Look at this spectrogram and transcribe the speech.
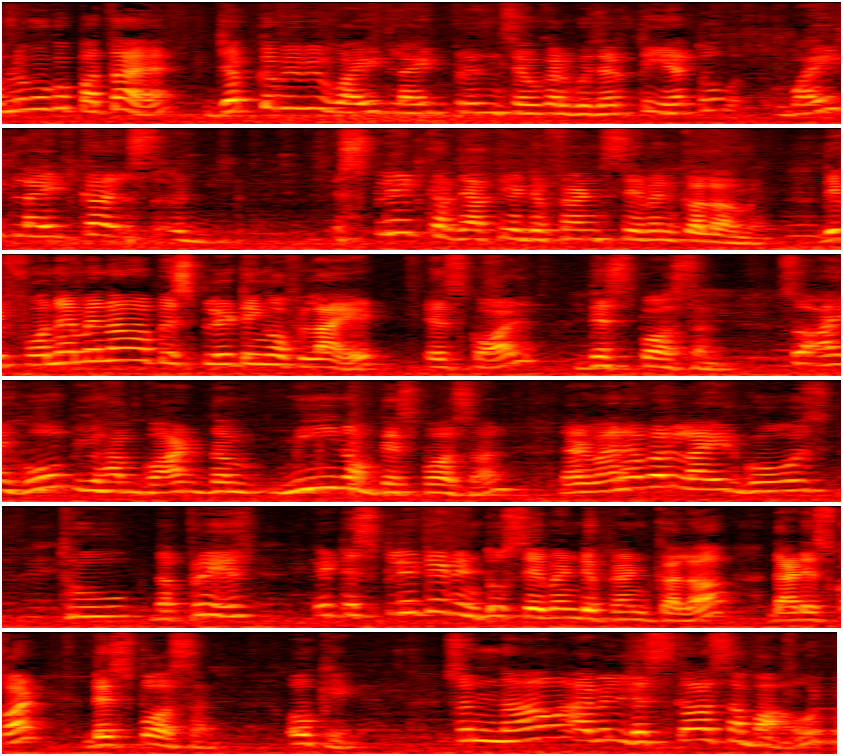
हम लोगों को पता है, जब कभी भी व्हाइट लाइट प्रेजेंट से होकर गुजरती है तो व्हाइट लाइट का स्प्लिट कर जाती है डिफरेंट सेवन कलर में। Phenomena of splitting of light is called dispersion so I hope you have got the mean of dispersion that whenever light goes through the prism it is split it into seven different color that is called dispersion okay so now i will discuss about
